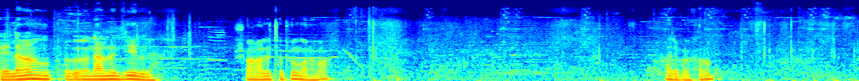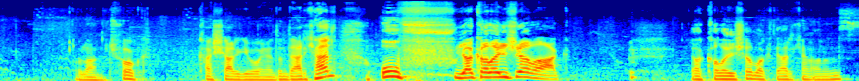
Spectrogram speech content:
Feylemem önemli değil. Şu an Ali topum var ama. Hadi bakalım. Ulan çok kaşar gibi oynadın derken of yakalayışa bak. Yakalayışa bak derken anınız.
